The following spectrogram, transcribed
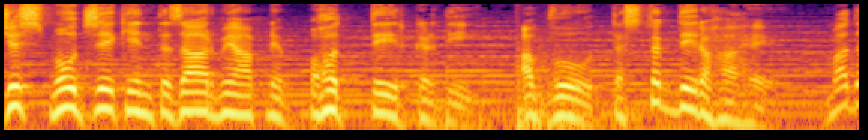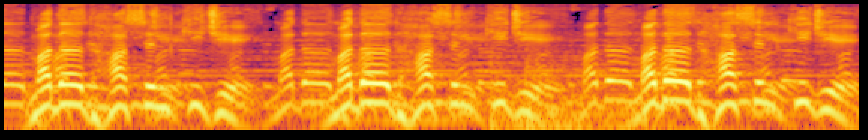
जिस मुआवजे के इंतज़ार में आपने बहुत देर कर दी अब वो दस्तक दे रहा है। मदद मदद हासिल कीजिए। मदद मदद हासिल कीजिए। मदद मदद हासिल कीजिए।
